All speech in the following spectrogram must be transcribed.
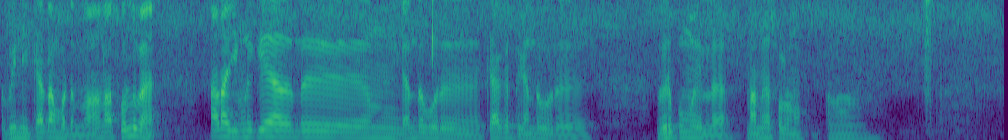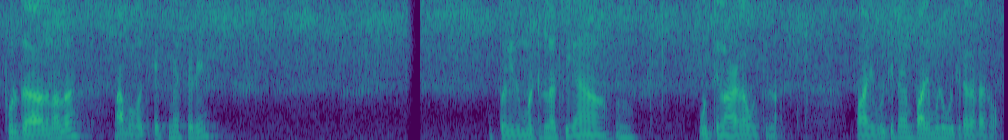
அப்படின்னு நீ கேட்டால் மட்டும்தான். நான் சொல்லுவேன். ஆனால் இவனுக்கே ம், எந்த ஒரு கேட்கறதுக்கு எந்த ஒரு விருப்பமும் இல்லை. நாம ஏன் சொல்லணும்? ஆ. புரியுதா அதனால ஞாபகம் வச்சு. எப்பவுமே சரி. இப்போ இது மட்டும் இல்லை வச்சுக்கேன். ஊற்றிடலாம் அழகாக ஊற்றிடலாம் பாதி ஊற்றிட்டேன் பாதி மட்டும் ஊற்றிட்டா கரெக்டாக இருக்கும்.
